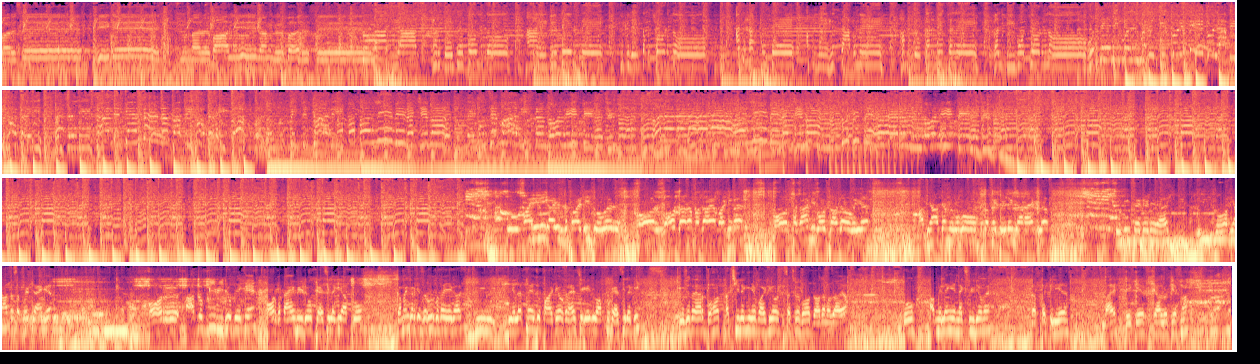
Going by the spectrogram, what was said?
बरसे भीगे चुनर वाली रंग बरसे घर पे से बोल दो आएँगे देर से फिक्रे सब छोड़ दो। अधहक से अपने हिसाब में हम जो करने चले गलती वो जोड़ लो। वो तेरी पार्टी इज़ ओवर और बहुत ज़्यादा मज़ा आया पार्टी में। और थकान भी बहुत ज़्यादा हो गई है। अब यहाँ से हम लोगों को सबमिट बिल्डिंग जाना है क्लब क्योंकि सैटरडे है। तो अब यहाँ से सबमिट जाएँगे। और आप लोग भी वीडियो देखें और बताएँ वीडियो कैसी लगी आपको। कमेंट करके ज़रूर बताइएगा कि डी में जो पार्टी ऑर्गेनाइज की गई थी वो आपको कैसी लगी। मुझे तो यार बहुत अच्छी लगी ये पार्टी और सच में बहुत ज़्यादा मज़ा आया। तो अब मिलेंगे नेक्स्ट वीडियो में। तब तक के लिए बाय टेक केयर ख्याल रखिए अपना।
